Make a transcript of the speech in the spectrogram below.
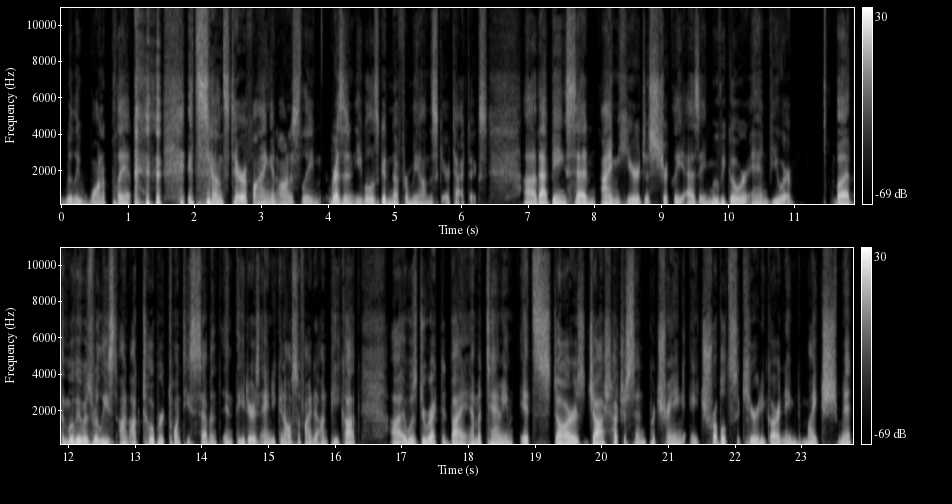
really want to play it. it sounds terrifying, and honestly, Resident Evil is good enough for me on the scare tactics. Uh, that being said, I'm here just strictly as a moviegoer and viewer. But the movie was released on October 27th in theaters, and you can also find it on Peacock. Uh, it was directed by Emma Tammi. It stars Josh Hutcherson portraying a troubled security guard named Mike Schmidt,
